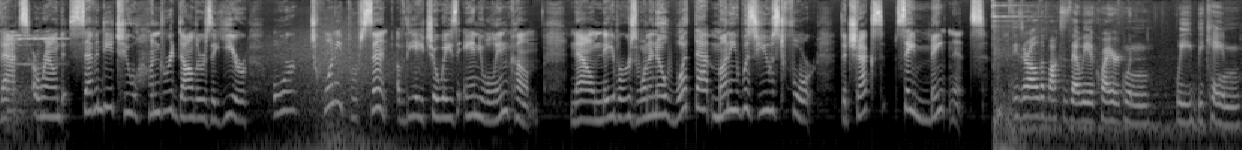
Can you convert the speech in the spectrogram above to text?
That's around $7,200 a year or 20% of the HOA's annual income. Now, neighbors want to know what that money was used for. The checks say maintenance. These are all the boxes that we acquired when we became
